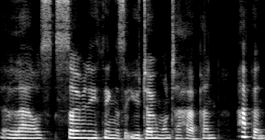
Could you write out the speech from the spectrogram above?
It allows so many things that you don't want to happen, happen.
